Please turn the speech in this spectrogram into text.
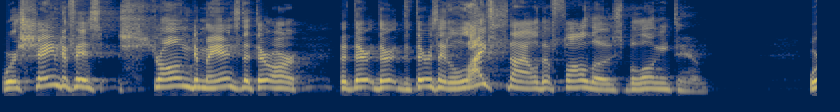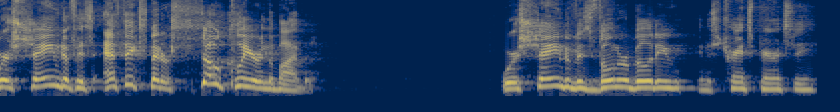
We're ashamed of his strong demands that there are that there, there, that there is a lifestyle that follows belonging to him. We're ashamed of his ethics that are so clear in the Bible. We're ashamed of his vulnerability and his transparency.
